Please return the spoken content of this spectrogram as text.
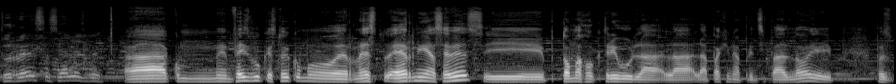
¿Tus redes sociales, güey? Ah, en Facebook estoy como Ernesto Ernie Aceves y Tomahawk Tribu, la, la, la página principal, ¿no? Y pues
